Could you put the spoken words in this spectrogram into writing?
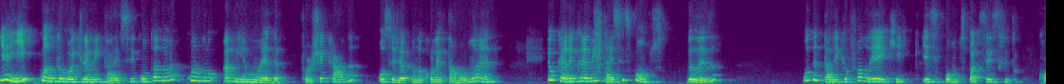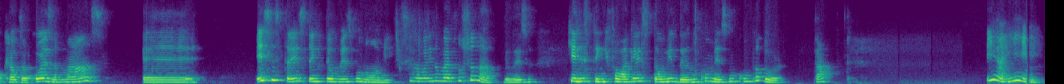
E aí, quando que eu vou incrementar esse contador? Quando a minha moeda for checada, ou seja, quando eu coletar uma moeda, eu quero incrementar esses pontos, beleza? O detalhe que eu falei, que esse pontos pode ser escrito qualquer outra coisa, mas é, esses três têm que ter o mesmo nome, senão ele não vai funcionar, beleza? Que eles têm que falar que eles estão lidando com o mesmo computador, tá? E aí,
